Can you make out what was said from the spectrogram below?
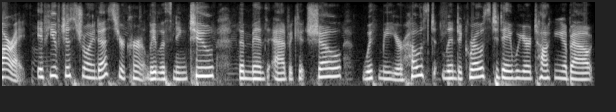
All right. If you've just joined us, you're currently listening to the Men's Advocate Show with me, your host, Linda Gross. Today we are talking about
